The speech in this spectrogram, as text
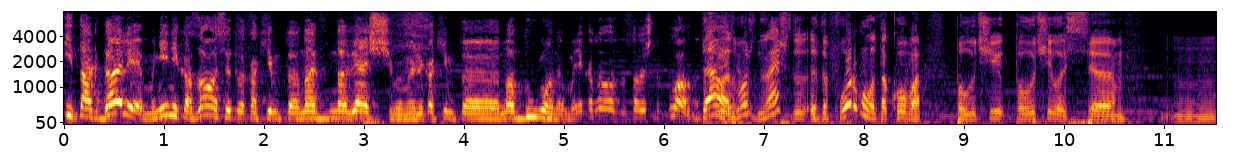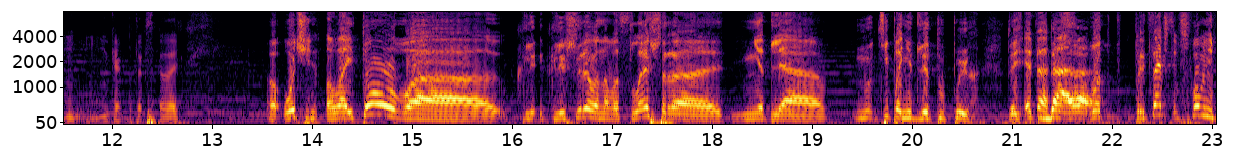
и так далее, мне не казалось это каким-то навязчивым или каким-то надуманным. Мне казалось достаточно плавно. Да, возможно. Знаешь, эта формула такого получи, получилась, э, как бы так сказать, э, очень лайтового, клишированного слэшера не для ну, типа не для тупых. То есть это да, да. вот представь, вспомни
